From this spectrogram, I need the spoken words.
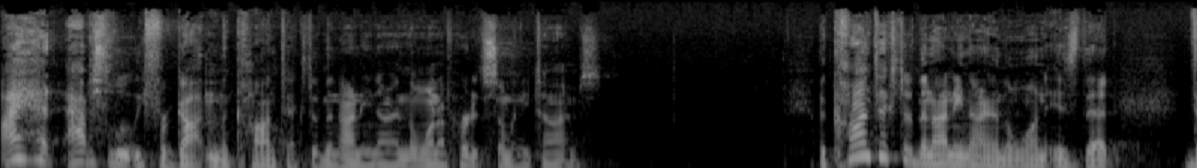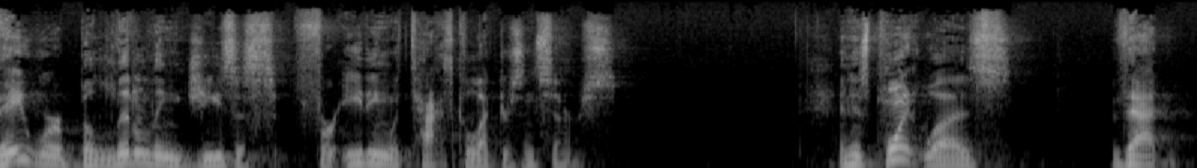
I had absolutely forgotten the context of the 99 and the 1. I've heard it so many times. The context of the 99 and the 1 is that they were belittling Jesus for eating with tax collectors and sinners. And his point was that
